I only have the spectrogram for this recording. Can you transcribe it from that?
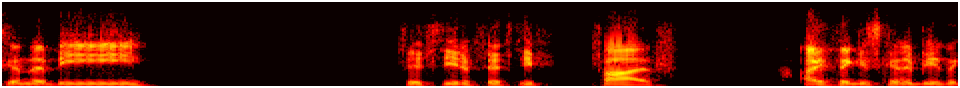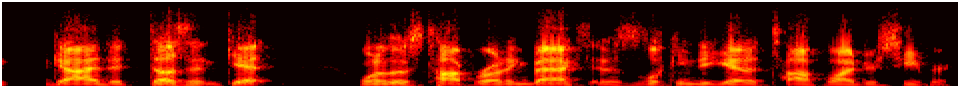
going to be 50 to 55. I think it's going to be the guy that doesn't get one of those top running backs and is looking to get a top wide receiver.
